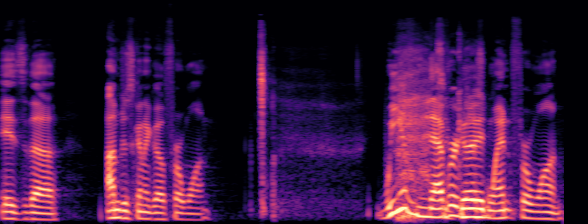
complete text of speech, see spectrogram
is the I'm just gonna go for one. We have never good- just went for one,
